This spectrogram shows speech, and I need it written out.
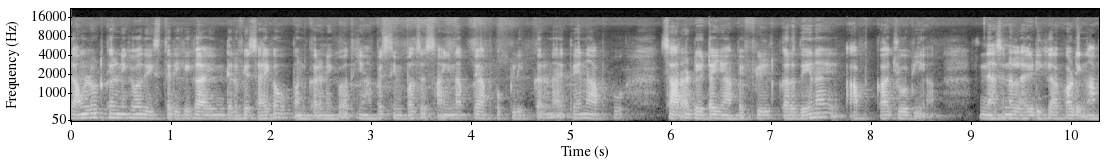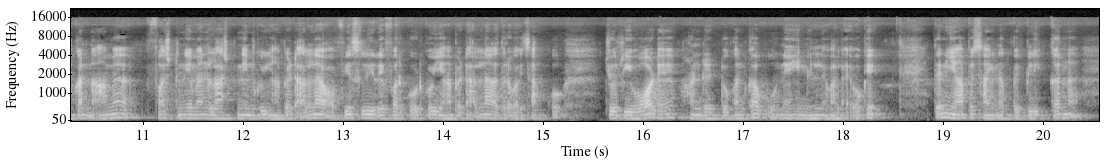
डाउनलोड करने के बाद इस तरीके का इंटरफेस आएगा। ओपन करने के बाद यहाँ पे सिंपल से साइन अप पे आपको क्लिक करना है। देन आपको सारा डेटा यहाँ पे फिल कर देना है। आपका जो भी नेशनल आईडी के अकॉर्डिंग आपका नाम है first name and last name को यहाँ पे डालना है। ऑब्वियसली रेफर कोड को यहाँ पे डालना है। अदरवाइज़ आपको जो रिवॉर्ड है हंड्रेड टोकन का वो नहीं मिलने वाला है। ओके देन यहाँ पे साइन अप पे क्लिक करना है।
